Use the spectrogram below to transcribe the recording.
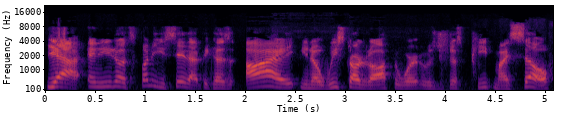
yeah and you know it's funny you say that because i you know we started off where it was just pete myself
